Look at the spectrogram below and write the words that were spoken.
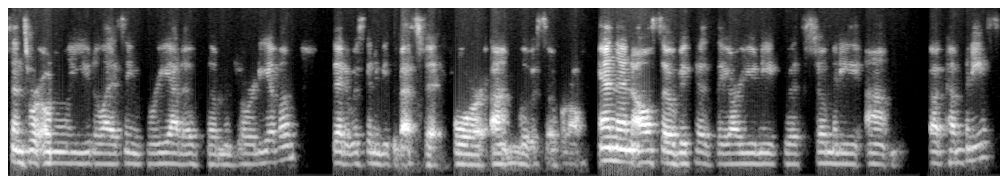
since we're only utilizing three out of the majority of them, that it was going to be the best fit for um, Lewis overall. And then also because they are unique with so many um, uh, companies,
